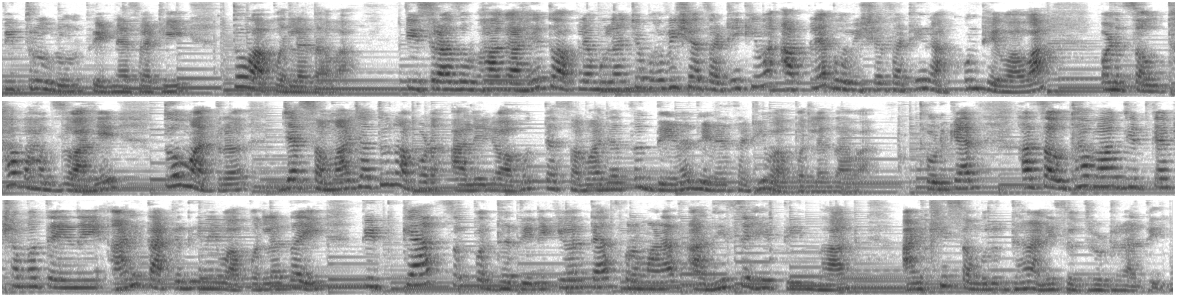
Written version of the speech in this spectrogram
पितृ ऋण फेडण्यासाठी तो वापरला जावा. तिसरा जो भाग आहे तो आपल्या मुलांच्या भविष्यासाठी किंवा आपल्या भविष्यासाठी राखून ठेवावा. पण चौथा भाग जो आहे तो मात्र ज्या समाजातून आपण आलेलो आहोत त्या समाजाचं देणं देण्यासाठी वापरला जावा. थोडक्यात हा चौथा भाग जितक्या क्षमतेने आणि ताकदीने वापरला जाईल तितक्याच पद्धतीने किंवा त्याच प्रमाणात आधीचे हे तीन भाग आणखी समृद्ध आणि सुदृढ राहतील.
